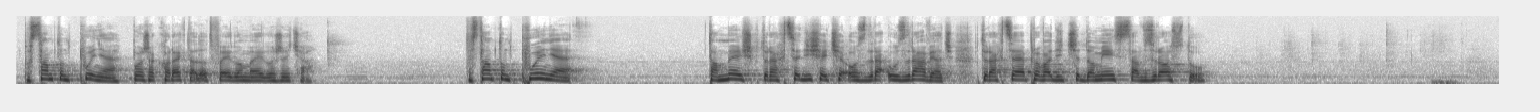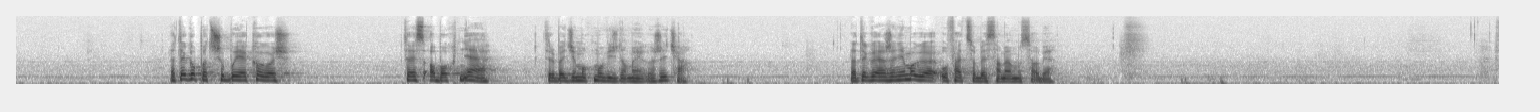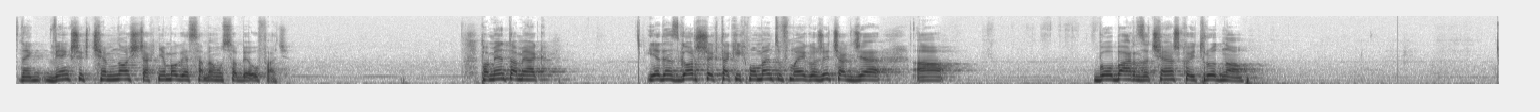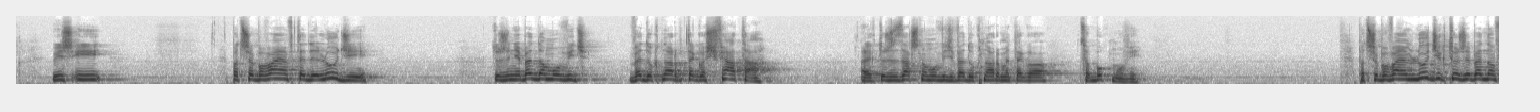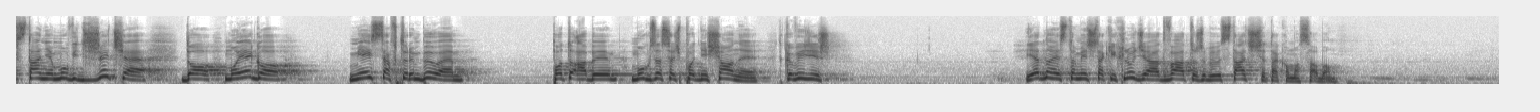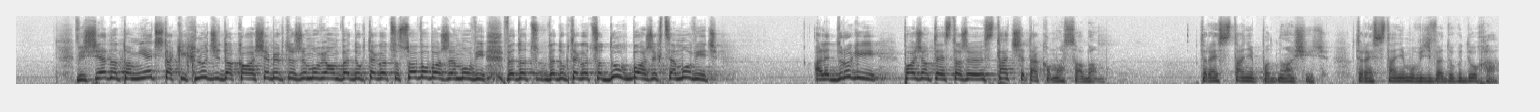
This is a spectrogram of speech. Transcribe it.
Bo stamtąd płynie Boża korekta do Twojego mojego życia. To stamtąd płynie ta myśl, która chce dzisiaj Cię uzdrawiać, która chce prowadzić Cię do miejsca wzrostu. Dlatego potrzebuję kogoś, kto jest obok mnie, który będzie mógł mówić do mojego życia. Dlatego że nie mogę ufać sobie samemu sobie. W największych ciemnościach nie mogę samemu sobie ufać. Pamiętam, jak jeden z gorszych takich momentów mojego życia, gdzie a, było bardzo ciężko i trudno. Wiesz, i potrzebowałem wtedy ludzi, którzy nie będą mówić według norm tego świata, ale którzy zaczną mówić według normy tego, co Bóg mówi. Potrzebowałem ludzi, którzy będą w stanie mówić życie do mojego miejsca, w którym byłem, po to, aby mógł zostać podniesiony. Tylko widzisz, jedno jest to mieć takich ludzi, a dwa to, żeby stać się taką osobą. Wiesz, jedno to mieć takich ludzi dookoła siebie, którzy mówią według tego, co Słowo Boże mówi, według, według tego, co Duch Boży chce mówić. Ale drugi poziom to jest to, żeby stać się taką osobą która jest w stanie podnosić, która jest w stanie mówić według ducha.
